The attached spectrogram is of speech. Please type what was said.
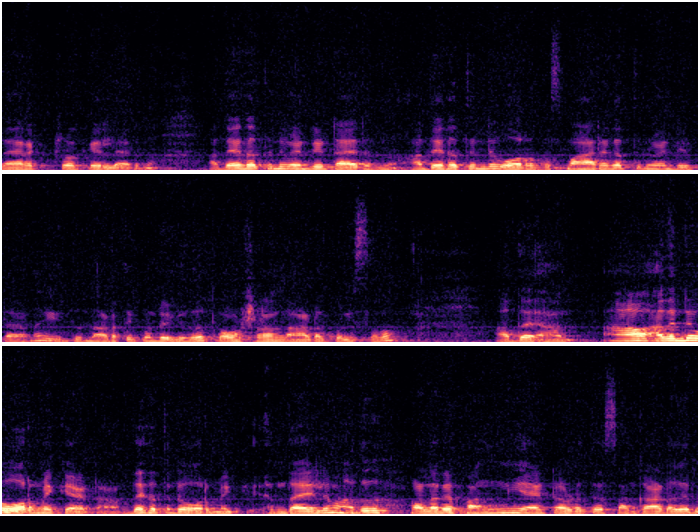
ഡയറക്ടറൊക്കെ അല്ലായിരുന്നു. അദ്ദേഹത്തിന് വേണ്ടിയിട്ടായിരുന്നു അദ്ദേഹത്തിന്റെ ഓർ സ്മാരകത്തിന് വേണ്ടിയിട്ടാണ് ഇത് നടത്തിക്കൊണ്ടിരിക്കുന്നത് പ്രൊഫഷണൽ നാടകോത്സവം. അത് ആ അതിന്റെ ഓർമ്മയ്ക്കായിട്ടാണ് അദ്ദേഹത്തിന്റെ ഓർമ്മയ്ക്ക്. എന്തായാലും അത് വളരെ ഭംഗിയായിട്ട് അവിടുത്തെ സംഘാടകർ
